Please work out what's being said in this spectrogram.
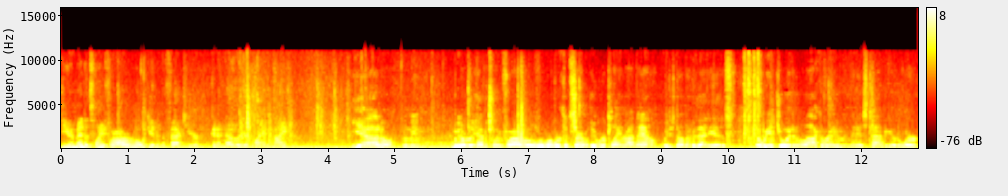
Do you amend the 24-hour rule given the fact you're going to know who you're playing tonight? Yeah, I don't. I mean, we don't really have a 24-hour rule. We're, we're concerned with who we're playing right now. We just don't know who that is. But we enjoy it in the locker room, and then it's time to go to work.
